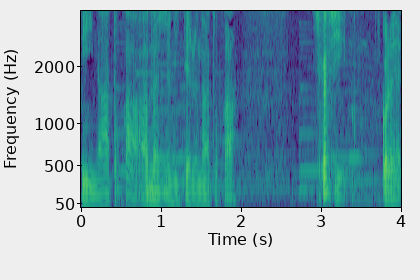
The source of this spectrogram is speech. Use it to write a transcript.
いいなとか私と似てるなとか、しかしこれ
